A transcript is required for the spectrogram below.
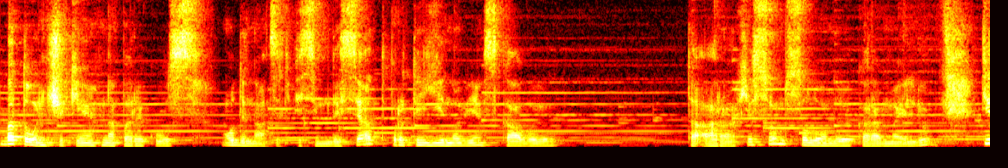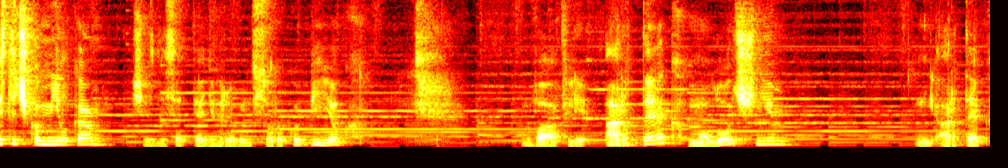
Батончики на перекус 11,80 протеїнові з кавою та арахісом, солоною карамеллю. Тістечко мілка 65 гривень 40 копійок. Вафлі Артек молочні. Артек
